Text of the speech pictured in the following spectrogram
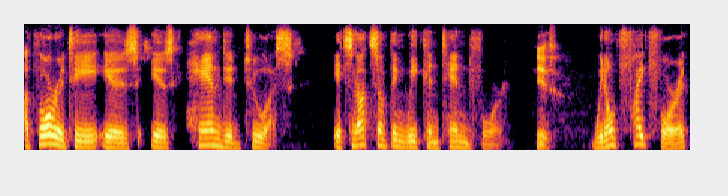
authority is is handed to us. It's not something we contend for. Yes. We don't fight for it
